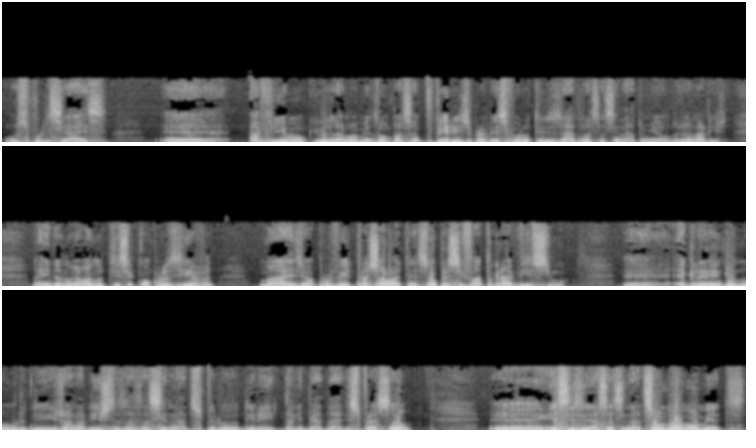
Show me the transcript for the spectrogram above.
os policiais é, afirmam que os armamentos vão passar por perícia para ver se foram utilizados no assassinato mesmo do jornalista. Ainda não é uma notícia conclusiva, mas eu aproveito para chamar a atenção para esse fato gravíssimo. É, é, grande o número de jornalistas assassinados pelo direito da liberdade de expressão é, esses assassinatos são normalmente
